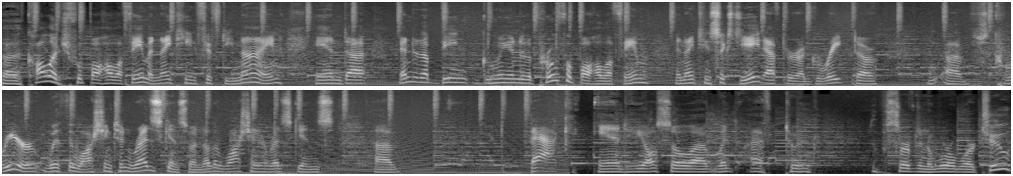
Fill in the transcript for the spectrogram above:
uh, College Football Hall of Fame in 1959 and uh, ended up being going into the Pro Football Hall of Fame in 1968 after a great uh, uh, career with the Washington Redskins. So another Washington Redskins uh, back, and he also uh, went to served in the World War II,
